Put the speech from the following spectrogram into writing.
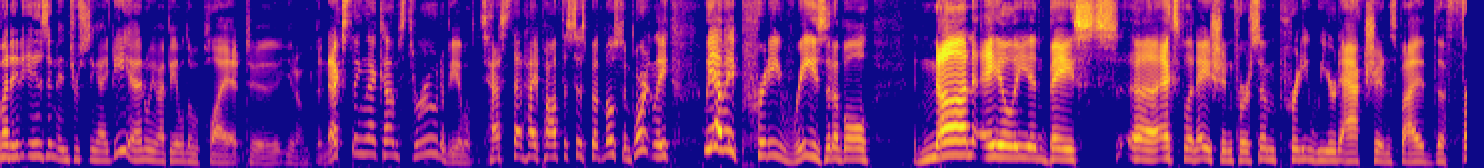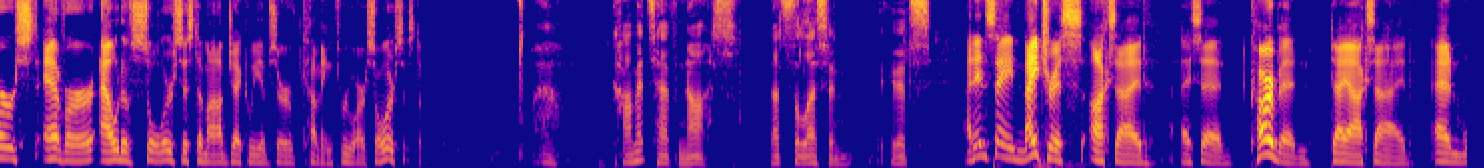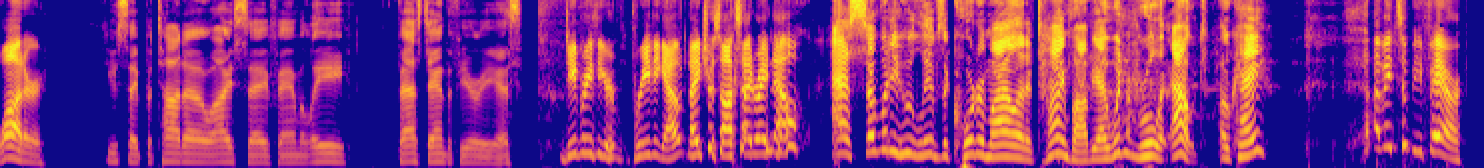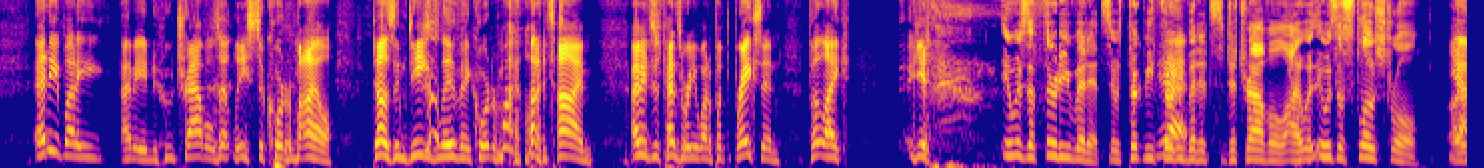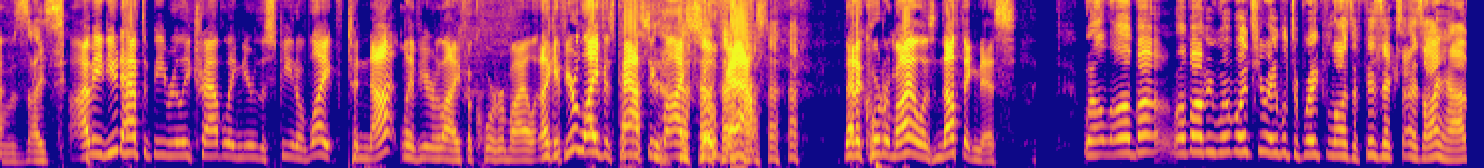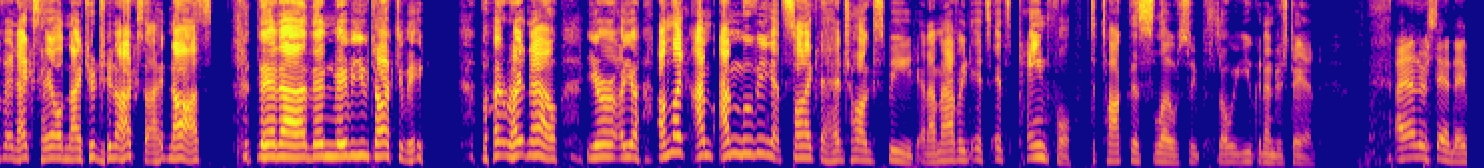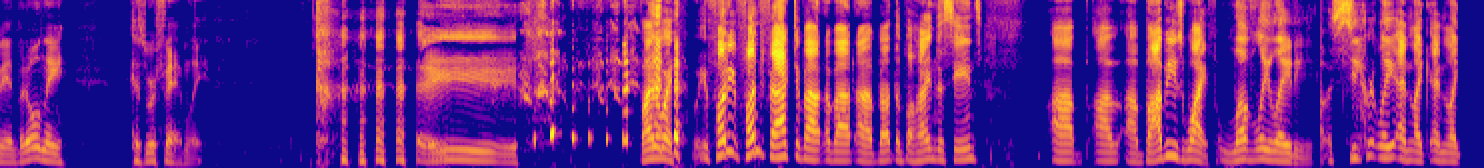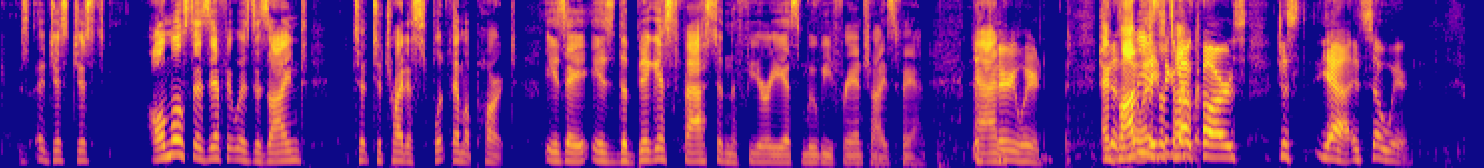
But it is an interesting idea, and we might be able to apply it to you know the next thing that comes through to be able to test that hypothesis. But most importantly, we have a pretty reasonable, non-alien based uh, explanation for some pretty weird actions by the first ever out of solar system object we observed coming through our solar system. Wow. Comets have NOS. That's the lesson. It's I didn't say nitrous oxide. I said carbon dioxide and water. You say potato, I say family. Fast and the Furious. Do you breathe? You're breathing out nitrous oxide right now. As somebody who lives a quarter mile at a time, Bobby, I wouldn't rule it out, okay? I mean, to be fair, anybody, I mean, who travels at least a quarter mile does indeed live a quarter mile at a time. I mean, it just depends where you want to put the brakes in. But like, you It was a 30 minutes. It took me 30 Yeah. minutes to travel. I was it was a slow stroll. I Yeah. was I I mean, you'd have to be really traveling near the speed of light to not live your life a quarter mile. Like, if your life is passing by so fast that a quarter mile is nothingness, Well, uh, well, Bobby, once you're able to break the laws of physics, as I have, and exhale nitrogen oxide (NOS), then uh, then maybe you talk to me. But right now, you're, you're I'm like I'm I'm moving at Sonic the Hedgehog speed, and I'm having it's it's painful to talk this slow, so so you can understand. I understand, Damien, but only because we're family. Hey. By the way, funny fun fact about about uh, about the behind the scenes. Uh, uh, uh, Bobby's wife, lovely lady, secretly and like and like uh, just just almost as if it was designed to, to try to split them apart. Is a is the biggest Fast and the Furious movie franchise fan, and Very weird. She and Bobby know is the type about cars. Just yeah, it's so weird.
